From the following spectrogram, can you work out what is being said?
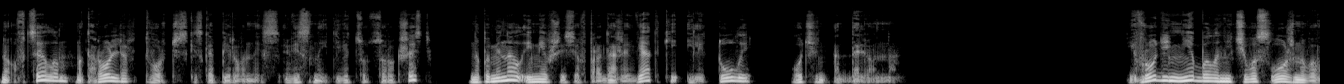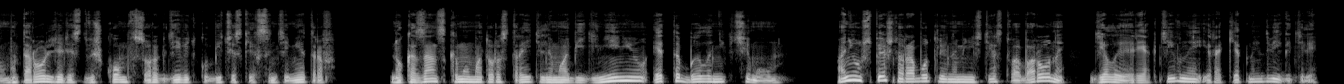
Но в целом мотороллер, творчески скопированный с весны 946, напоминал имевшиеся в продаже вятки или тулы очень отдаленно. И вроде не было ничего сложного в мотороллере с движком в 49 кубических сантиметров, но Казанскому моторостроительному объединению это было ни к чему. Они успешно работали на Министерство обороны, делая реактивные и ракетные двигатели,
